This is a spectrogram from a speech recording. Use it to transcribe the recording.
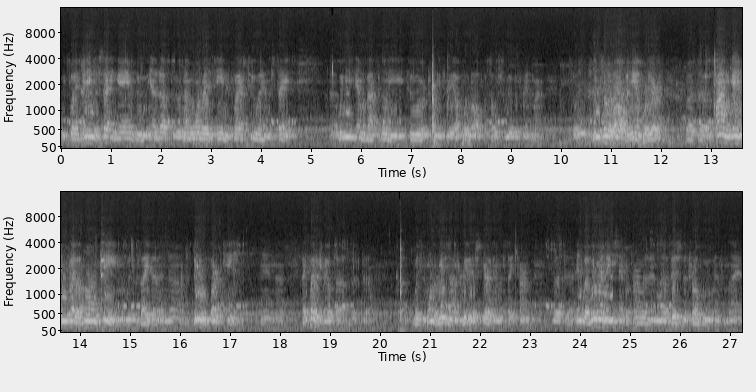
We played Byng the second game, who ended up the number one rated team in Class 2A in the state. Uh, we beat them about 22 or 23. I pulled off the coach, a real good friend of mine. So we pulled off of him pretty early. But uh, the final game, we played a home team, which was Ada, and uh, beat them 13. And uh, they played us real tough, but, uh, uh, which is one of the reasons I was really scared of them in the state tournament. But uh, anyway, we win the East Central tournament, and uh, this is the trophy we win from that.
